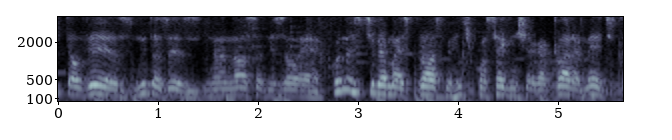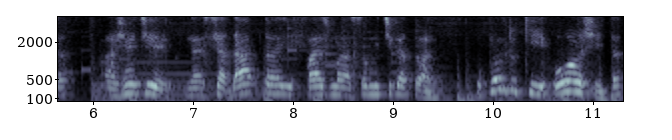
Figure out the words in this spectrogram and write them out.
que talvez muitas vezes na nossa visão é, quando estiver mais próximo, a gente consegue enxergar claramente, tá? A gente né, se adapta e faz uma ação mitigatória. O ponto que hoje, tá,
